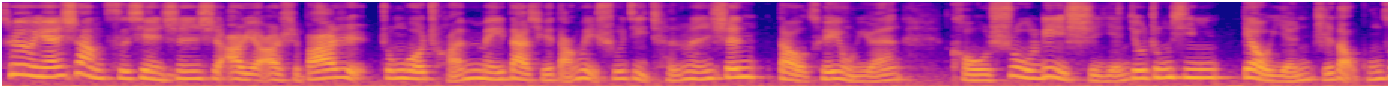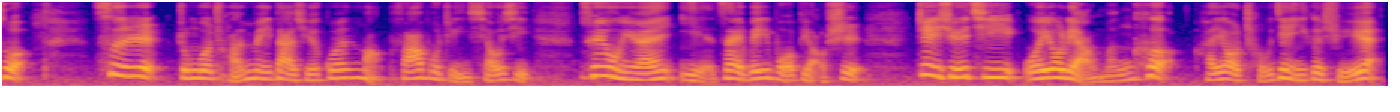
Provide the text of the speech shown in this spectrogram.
崔永元上次现身是二月二十八日，中国传媒大学党委书记陈文生到崔永元口述历史研究中心调研指导工作。次日，中国传媒大学官网发布这一消息。崔永元也在微博表示：“这学期我有两门课，还要筹建一个学院。”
